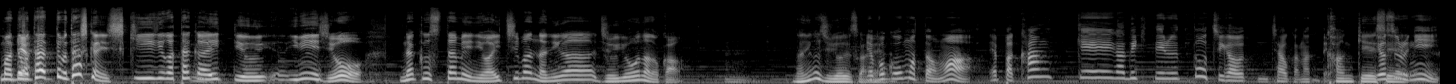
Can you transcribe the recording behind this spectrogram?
まあでもたでも確かに敷居が高いっていうイメージをなくすためには一番何が重要なのか。何が重要ですかね。いや僕思ったのはやっぱ関係ができてると違うんちゃうかなって。関係性。要するに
